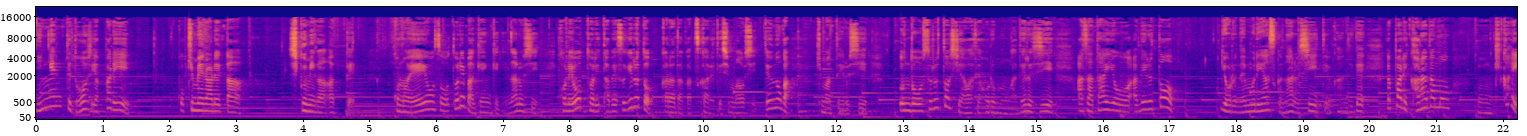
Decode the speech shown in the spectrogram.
人間ってどうやっぱりこう決められた仕組みがあってこの栄養素を取れば元気になるしこれを取り食べ過ぎると体が疲れてしまうしっていうのが決まっているし運動をすると幸せホルモンが出るし朝太陽を浴びると夜眠りやすくなるしっていう感じでやっぱり体も、うん、機械っ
